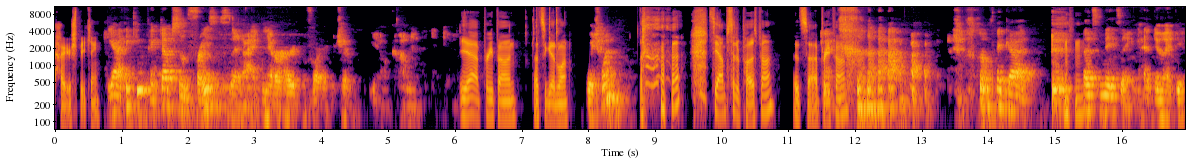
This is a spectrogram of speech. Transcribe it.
how you're speaking. yeah, I think you picked up some phrases that I've never heard before, which are you know common. Yeah, prepone. That's a good one. Which one? It's the opposite of postpone. It's uh, prepone. oh my god, that's amazing! I had no idea.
